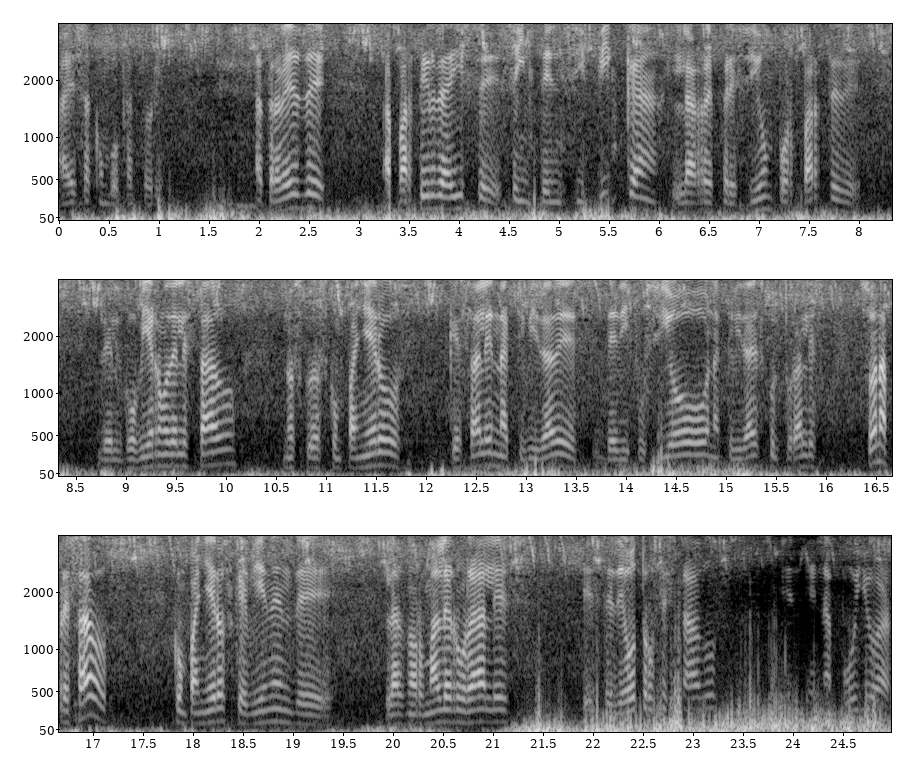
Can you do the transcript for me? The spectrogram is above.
a esa convocatoria. A través de, a partir de ahí se, se intensifica la represión por parte del gobierno del Estado. los compañeros que salen actividades de difusión, actividades culturales, son apresados. Compañeros que vienen de las normales rurales, este, de otros estados, en, apoyo a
